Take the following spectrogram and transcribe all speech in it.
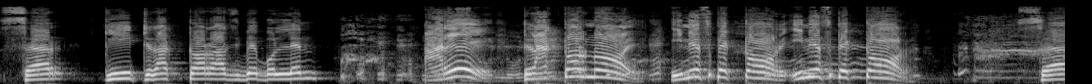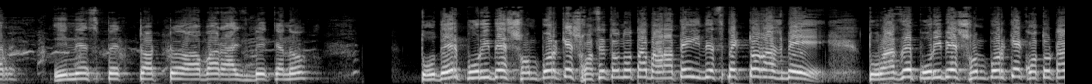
স্যার কি ট্রাক্টর আসবে বললেন? আরে, ট্রাক্টর নয়, ইন্সপেক্টর ইন্সপেক্টর। স্যার ইন্সপেক্টর তো আবার আসবে কেন? তোদের পরিবেশ সম্পর্কে সচেতনতা বাড়াতে ইন্সপেক্টর আসবে। তোরা যে পরিবেশ সম্পর্কে কতটা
